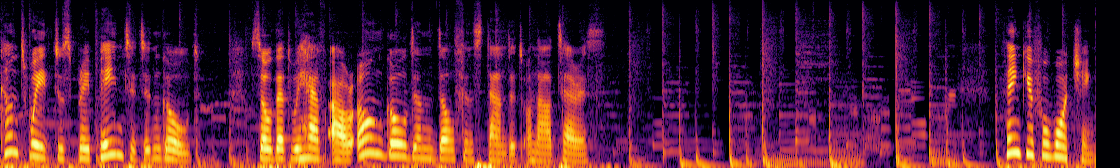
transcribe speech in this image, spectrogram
Can't wait to spray paint it in gold, so that we have our own golden dolphin standard on our terrace. Thank you for watching.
